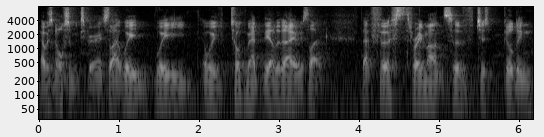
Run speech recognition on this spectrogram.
it was an awesome experience. Like we we we talked about it the other day. It was like that first three months of just building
